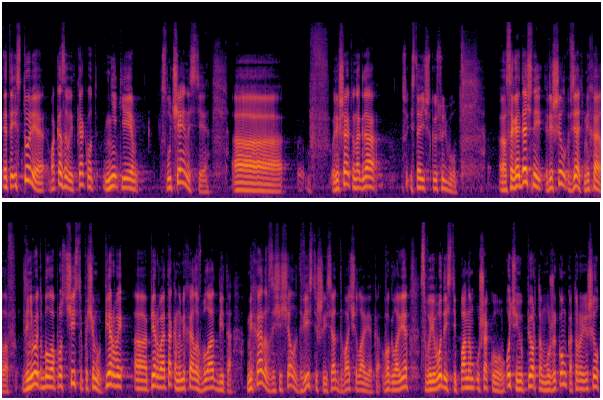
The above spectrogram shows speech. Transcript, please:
эта история показывает, как вот некие случайности э, решают иногда историческую судьбу. Э, Сагайдачный решил взять Михайлов. Для него это был вопрос чести. Почему? Первый, э, первая атака на Михайлов была отбита. Михайлов защищал 262 человека во главе с воеводой Степаном Ушаковым, очень упертым мужиком, который решил,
